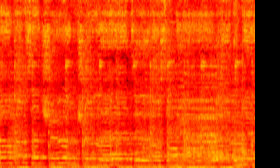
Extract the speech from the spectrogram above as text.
밤새 춤출래 들어선 이 아venue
